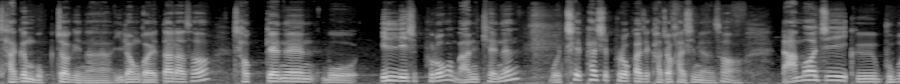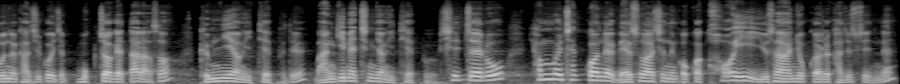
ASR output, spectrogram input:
자금 목적이나 이런 거에 따라서 적게는 뭐 1, 20%, 많게는 뭐 7, 80%까지 가져가시면서 나머지 그 부분을 가지고 이제 목적에 따라서 금리형 ETF들, 만기 매칭형 ETF, 실제로 현물 채권을 매수하시는 것과 거의 유사한 효과를 가질 수 있는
